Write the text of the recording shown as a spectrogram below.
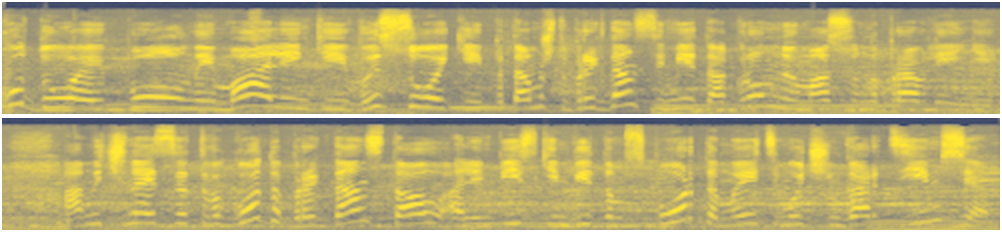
Худой, полный, маленький, высокий, потому что брейкданс имеет огромную массу направлений. А начиная с этого года брейкданс стал олимпийским видом спорта. Мы этим очень гордимся.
